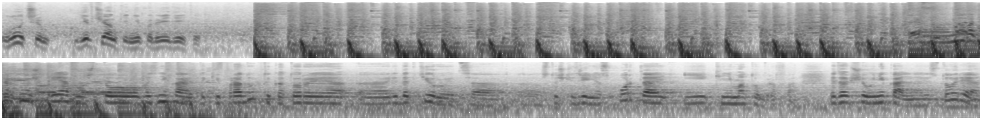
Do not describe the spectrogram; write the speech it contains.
лучшим. Девчонки, не подведите. Ну, во-первых, мне очень приятно, что возникают такие продукты, которые э, редактируются точки зрения спорта и кинематографа. Это вообще уникальная история,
